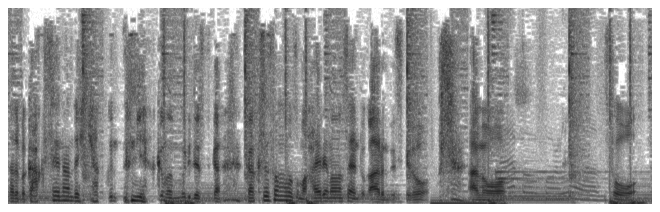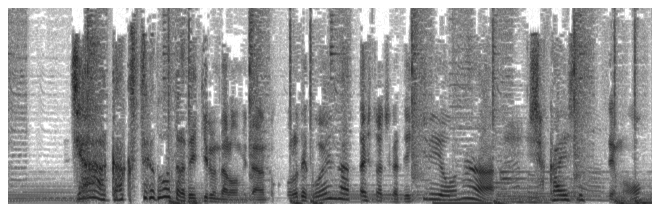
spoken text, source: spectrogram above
例えば学生なんで100、200万無理ですが、学生そもそも入れませんとかあるんですけど、あの、そう。じゃあ学生がどうやったらできるんだろうみたいなところでご縁があった人たちができるような社会システムを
